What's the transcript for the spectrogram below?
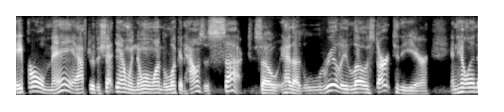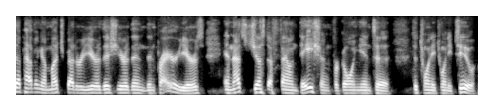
April, May after the shutdown when no one wanted to look at houses sucked. So had a really low start to the year and he'll end up having a much better year this year than, than prior years. And that's just a foundation for going into to 2022.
